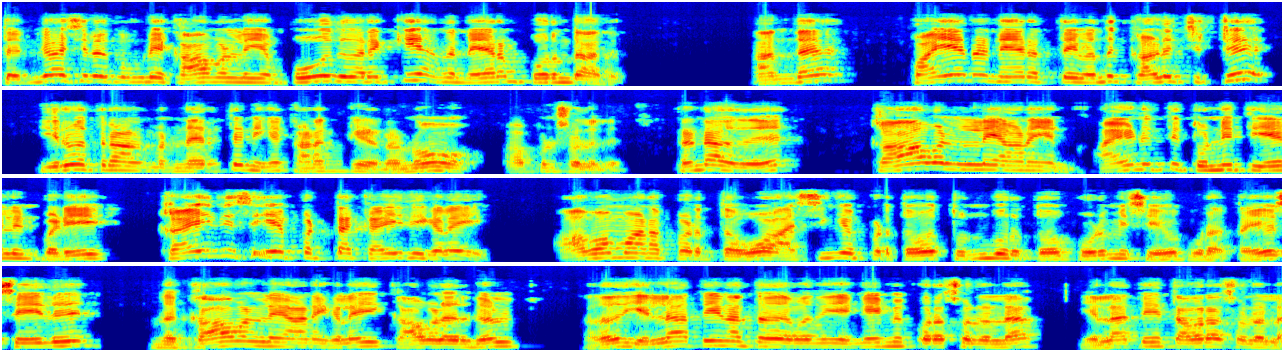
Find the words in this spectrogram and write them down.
தென்காசியில இருக்கக்கூடிய காவல் நிலையம் போகுது வரைக்கும் அந்த நேரம் பொருந்தாது. அந்த பயண நேரத்தை வந்து கழிச்சிட்டு இருபத்தி நாலு மணி நேரத்தை நீங்க கணக்கிடணும் அப்படின்னு சொல்லுது. ரெண்டாவது காவல் நிலைய ஆணையம் ஐநூத்தி தொண்ணூத்தி ஏழின் படி கைது செய்யப்பட்ட கைதிகளை அவமானப்படுத்தவோ அசிங்கப்படுத்தவோ துன்புறுத்தவோ கொடுமை செய்யவோ கூடாது தயவு செய்து இந்த காவல்நிலை ஆணைகளை காவலர்கள் அதாவது எல்லாத்தையும் நான் த- வந்து எங்கேயுமே குறை சொல்லல எல்லாத்தையும் தவறா சொல்லல.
